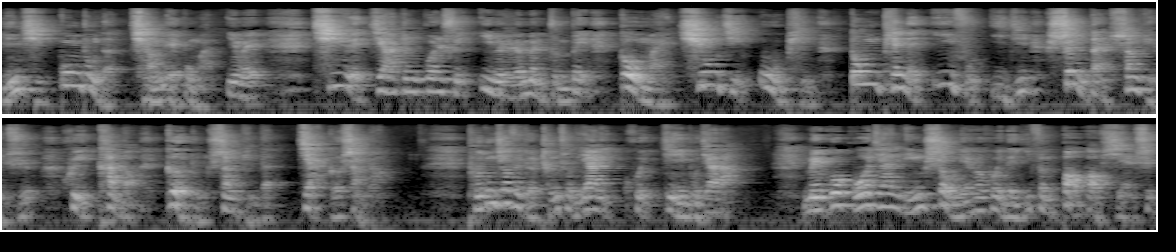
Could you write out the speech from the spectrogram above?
引起公众的强烈不满。因为七月加征关税意味着人们准备购买秋季物品、冬天的衣服以及圣诞商品时，会看到各种商品的价格上涨，普通消费者承受的压力会进一步加大。美国国家零售联合会的一份报告显示，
